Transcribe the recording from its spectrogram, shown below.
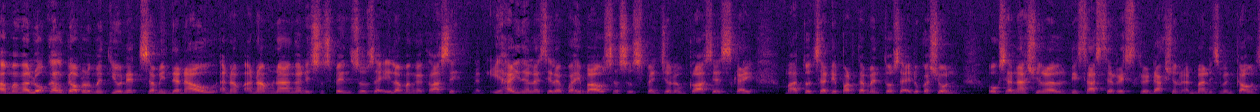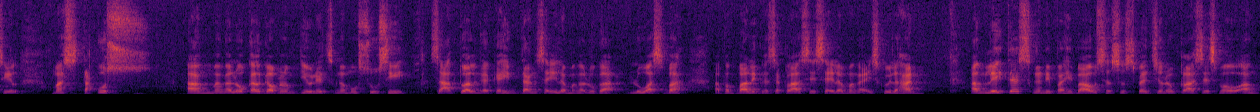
Ang mga local government units sa Mindanao anam-anam na nga suspenso sa ilang mga klase. Nag-ihay na lang sila pahibaw sa suspension of classes kay matod sa Departamento sa Edukasyon o sa National Disaster Risk Reduction and Management Council, mas takos ang mga local government units nga mosusi sa aktual nga kahimtang sa ilang mga lugar. Luwas ba ang pagbalik na sa klase sa ilang mga eskwelahan? Ang latest nga nipahibaw sa suspension of classes mao ang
